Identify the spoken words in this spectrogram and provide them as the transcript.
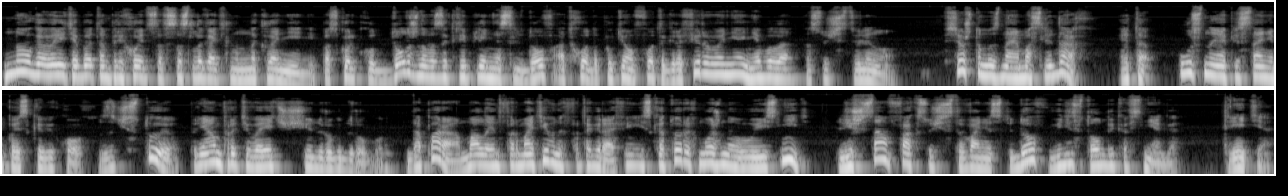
Но говорить об этом приходится в сослагательном наклонении, поскольку должного закрепления следов отхода путем фотографирования не было осуществлено. Все, что мы знаем о следах, это устное описание поисковиков, зачастую прямо противоречащие друг другу. Да пара малоинформативных фотографий, из которых можно уяснить лишь сам факт существования следов в виде столбиков снега. Третье.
